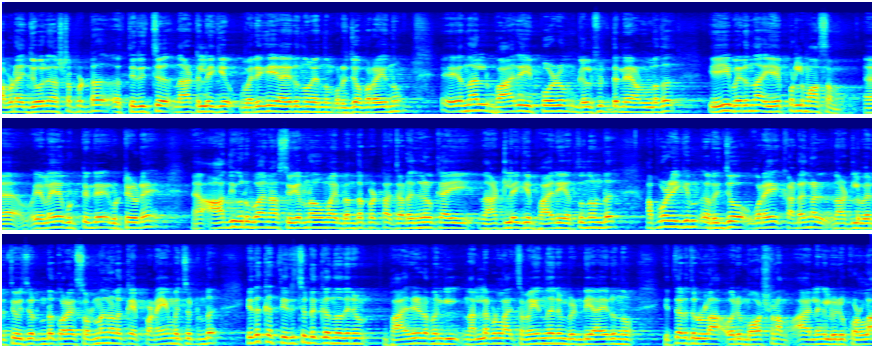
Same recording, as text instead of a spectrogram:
അവിടെ ജോലി നഷ്ടപ്പെട്ട് തിരിച്ച് നാട്ടിലേക്ക് വരികയായിരുന്നു എന്നും റിജോ പറയുന്നു. എന്നാൽ ഭാര്യ ഇപ്പോഴും ഗൾഫിൽ തന്നെയാണുള്ളത്. ഈ വരുന്ന ഏപ്രിൽ മാസം ഇളയ കുട്ടിന്റെ കുട്ടിയുടെ ആദ്യ കുർബാന സ്വീകരണവുമായി ബന്ധപ്പെട്ട ചടങ്ങുകൾക്കായി നാട്ടിലേക്ക് ഭാര്യ എത്തുന്നുണ്ട്. അപ്പോഴേക്കും റിജോ കുറേ കടങ്ങൾ നാട്ടിൽ വരുത്തി വെച്ചിട്ടുണ്ട്. കുറേ സ്വർണങ്ങളൊക്കെ പണയം വെച്ചിട്ടുണ്ട്. ഇതൊക്കെ തിരിച്ചെടുക്കുന്നതിനും ഭാര്യയുടെ മുന്നിൽ നല്ല പിള്ള ചമയുന്നതിനും വേണ്ടിയായിരുന്നു ഇത്തരത്തിലുള്ള ഒരു മോഷണം അല്ലെങ്കിൽ ഒരു കൊള്ള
